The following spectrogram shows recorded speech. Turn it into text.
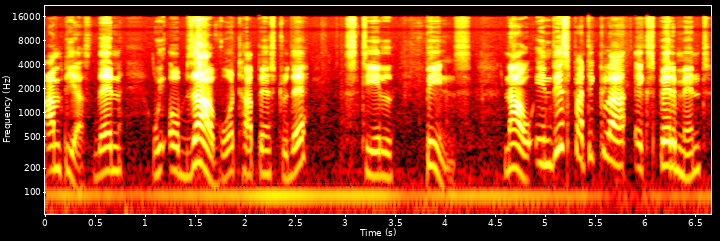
amperes. Then we observe what happens to the steel pins. Now, in this particular experiment,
